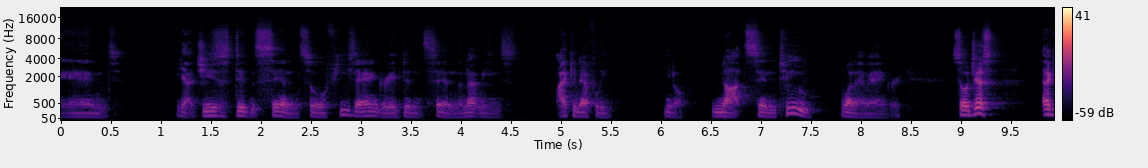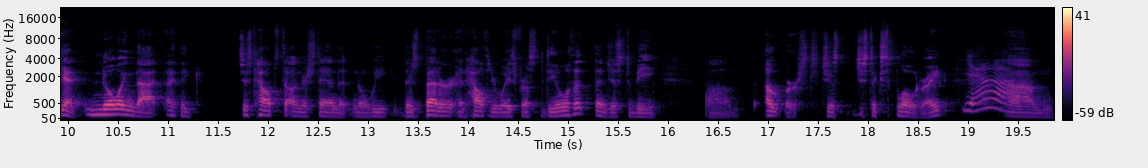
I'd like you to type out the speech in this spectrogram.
and yeah, Jesus didn't sin, so if He's angry it didn't sin, then that means I can definitely you know not sin too when I'm angry. So just again, knowing that I think just helps to understand that no, we there's better and healthier ways for us to deal with it than just to be um, outburst, just just explode, right? Yeah. um,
